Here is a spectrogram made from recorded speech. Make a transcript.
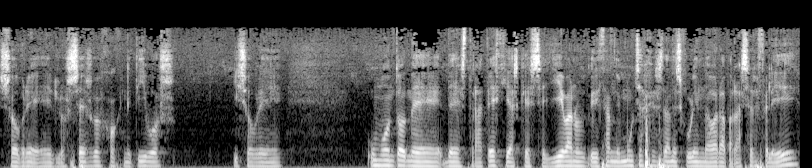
sobre los sesgos cognitivos y sobre un montón de, estrategias que se llevan utilizando y muchas que se están descubriendo ahora para ser feliz,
